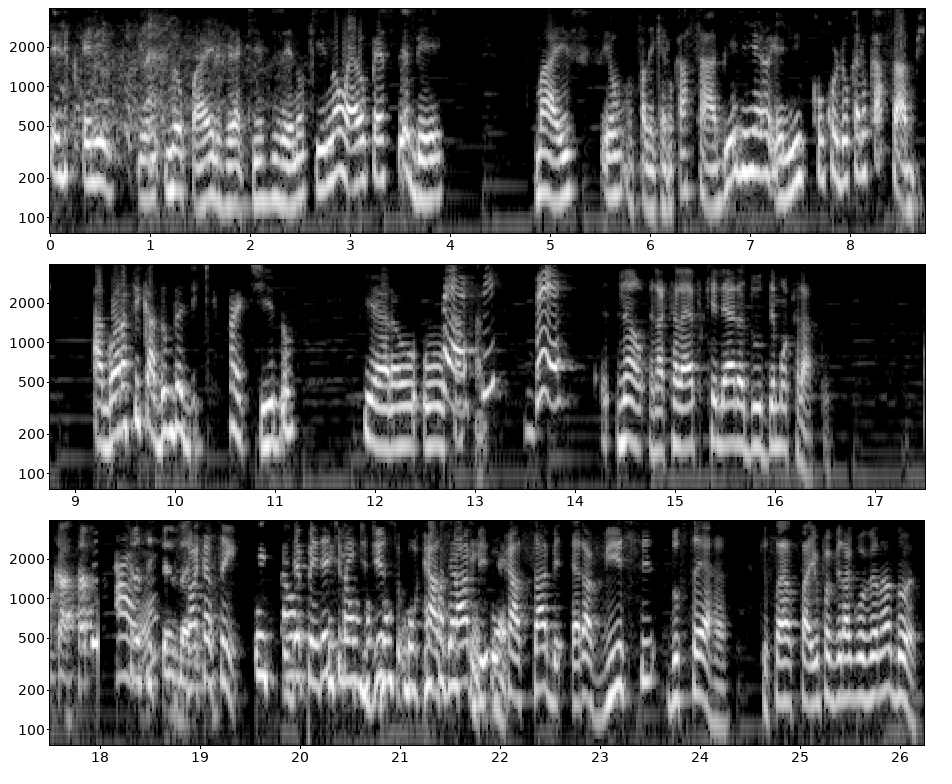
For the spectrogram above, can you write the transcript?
ele, ele, eu- meu pai ele veio aqui dizendo que não era o PSDB. Mas eu falei que era o Kassab e ele, ele concordou que era o Kassab. Agora fica a dúvida de que partido que era o, o. PSD. Não, naquela época ele era do Democratas. O Kassab Ah, é? transitando Só ali. que assim, Então, independentemente então, disso, vamos- o vamos Kassab, assim, o é. Kassab era vice do Serra. Que o Serra saiu pra virar governador.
